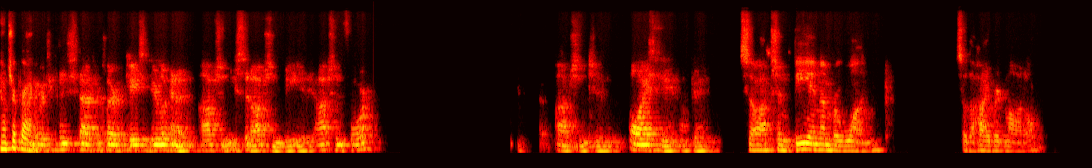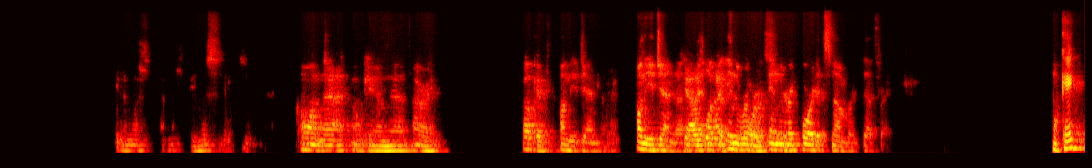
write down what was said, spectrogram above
Counselor I, Broderick. can I just ask for clarification? You're looking at option, you said option B, is it option four? Option two. Oh, I see, okay. So option B and number one. So the hybrid model. I must, I must be missing. Oh, on that, okay, on that, all right. Okay, On the agenda, on the agenda. Yeah, I was looking at In the the report, in the report, it's numbered, that's right. Okay.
